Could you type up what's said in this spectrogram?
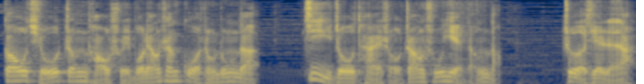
高俅征讨水泊梁山过程中的冀州太守张叔夜等等，这些人啊，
